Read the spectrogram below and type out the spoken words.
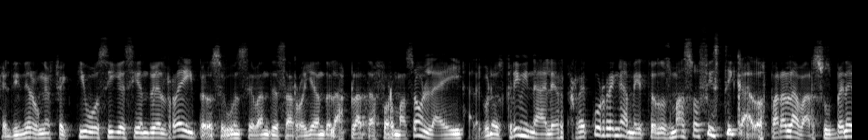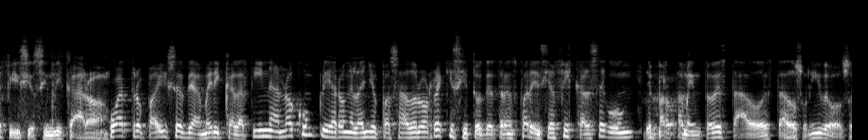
El dinero en efectivo sigue siendo el rey, pero según se van desarrollando las plataformas online, algunos criminales recurren a métodos más sofisticados para lavar sus beneficios, indicaron. Cuatro países de América Latina no cumplieron el año pasado los requisitos de transparencia fiscal según Departamento de Estado de Estados Unidos.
